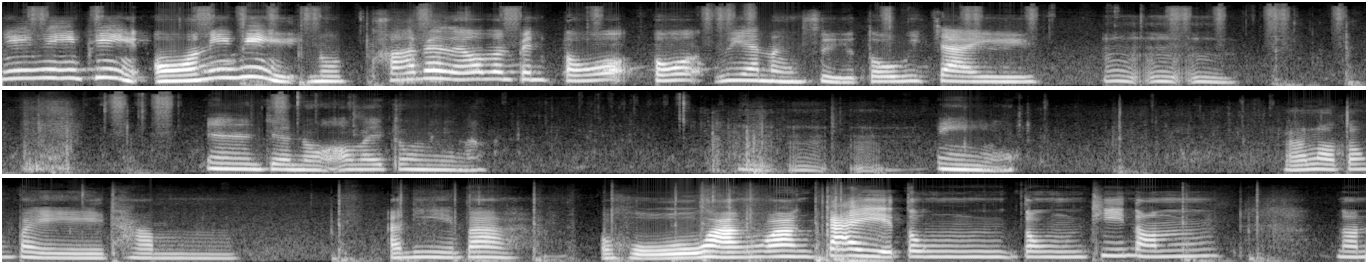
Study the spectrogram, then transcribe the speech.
นี่นี่พี่ อ๋อ นี่พี่ หนูคัดได้แล้วมันเป็นโต๊ะ โต๊ะเรียนหนังสือ โต๊ะวิจัย อืมอืมอืม เออเดี๋ยวหนูเอาไว้ตรงนี้นะ อืมอืมอืมนี่แล้วเราต้องไปทำอันนี้ป่ะ โอ้โห วางวางใกล้ตรงตรงที่น้อนน้อน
